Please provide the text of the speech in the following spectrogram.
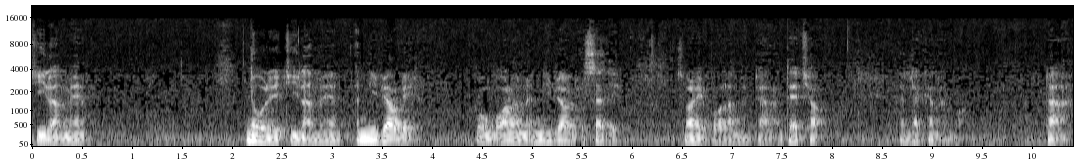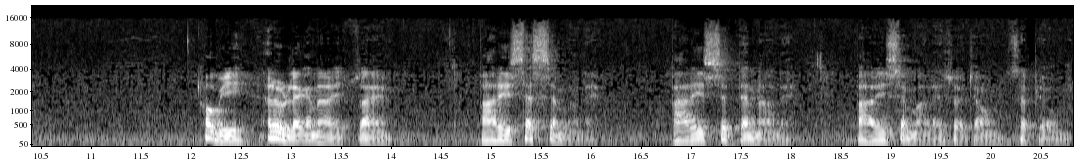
ကြီးလာမယ်နှုတ်တွေကြီးလာမယ်အနီပြောက်တွေပုံပေါ်လာမယ်အနီပြောက်တွေဆက်တွေ sorry ပေါ်လာမယ်ဒါအသက်6လက္ခဏာပေါ့ဒါ ဟုတ်ပြီအဲ့လိုလက္ခဏာတွေစိုင်ဘာတွေဆက်ဆက်မှာလဲဘာတွေစစ်တက်နာလဲဘာတွေစစ်မှာလဲဆိုတဲ့အကြောင်းဆက်ပြောမှာ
